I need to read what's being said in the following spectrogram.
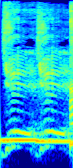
Yeah, yeah.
